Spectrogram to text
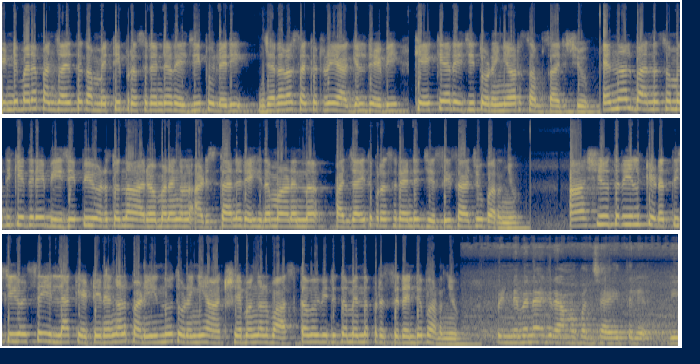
Pindimana panchayat committee president Reji Pulari general secretary Akhil Ravi K K Reji തുടങ്ങിയവർ സംസാരിച്ചു. എന്നാൽ ഭരണസമിതിക്കെതിരെ ബി ജെ പി ഉയർത്തുന്ന ആരോപണങ്ങൾ അടിസ്ഥാനരഹിതമാണെന്ന് പഞ്ചായത്ത് പ്രസിഡന്റ് ജെസി സാജു പറഞ്ഞു. ആശുപത്രിയിൽ കിടത്തി ചികിത്സയില്ല കെട്ടിടങ്ങൾ പണിയുന്നു തുടങ്ങിയ ആക്ഷേപങ്ങൾ വാസ്തവ വിരുദ്ധമെന്ന് പ്രസിഡന്റ് പറഞ്ഞു. പിണ്ടിമന ഗ്രാമപഞ്ചായത്തിൽ ബി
